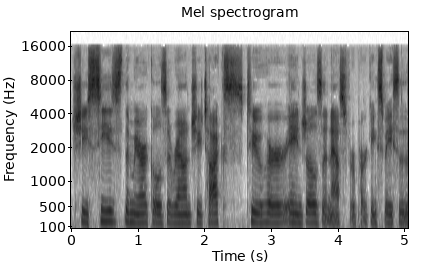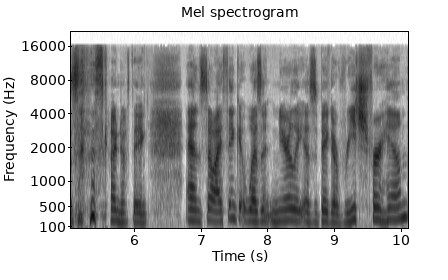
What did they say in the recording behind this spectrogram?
She sees the miracles around. She talks to her angels and asks for parking spaces, this kind of thing. And so I think it wasn't nearly as big a reach for him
